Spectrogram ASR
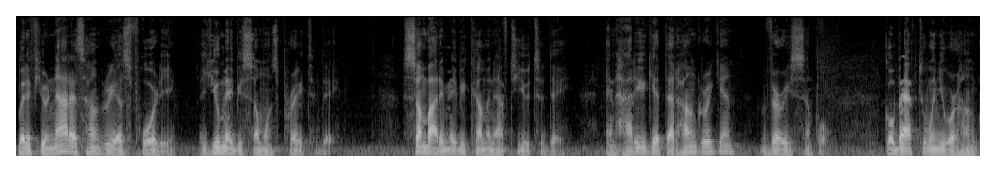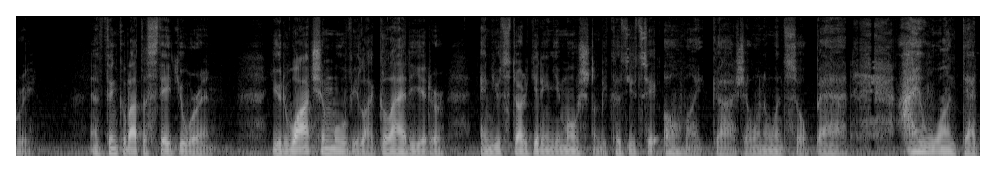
But if you're not as hungry as 40, you may be someone's prey today. Somebody may be coming after you today. And how do you get that hunger again? Very simple. Go back to when you were hungry and think about the state you were in. You'd watch a movie like Gladiator and you'd start getting emotional because you'd say, oh my gosh, I want to win so bad. I want that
